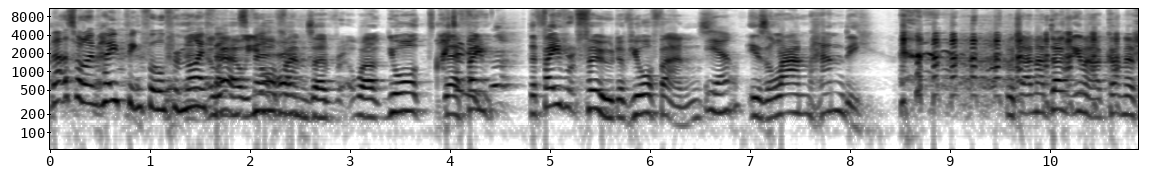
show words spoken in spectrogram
That's what I'm hoping for from my fans. well, your but, uh, fans are well. Your their fav- the favourite food of your fans Yeah. is lamb handy. which and I don't, you know, I kind of.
